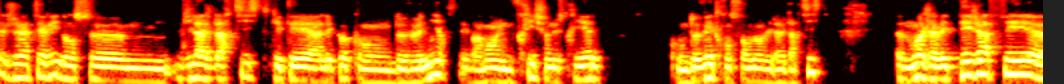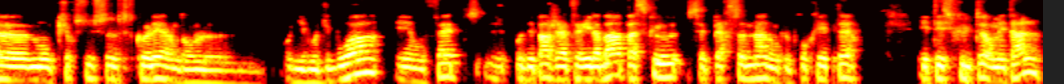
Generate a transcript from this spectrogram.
j'ai atterri dans ce euh, village d'artistes qui était à l'époque en devenir. C'était vraiment une friche industrielle qu'on devait transformer en village d'artistes. moi, j'avais déjà fait mon cursus scolaire dans le au niveau du bois. Et en fait, au départ, j'ai atterri là-bas parce que cette personne-là, donc le propriétaire, était sculpteur métal.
